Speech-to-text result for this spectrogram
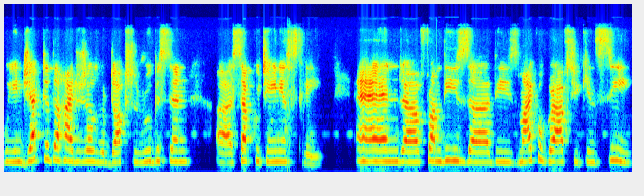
We injected the hydrogels with doxorubicin uh, subcutaneously. And uh, from these, uh, these micrographs, you can see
